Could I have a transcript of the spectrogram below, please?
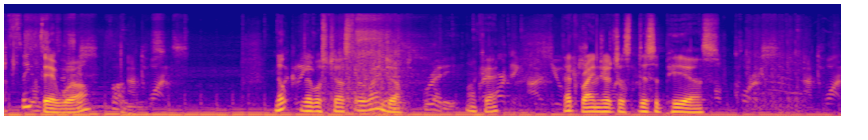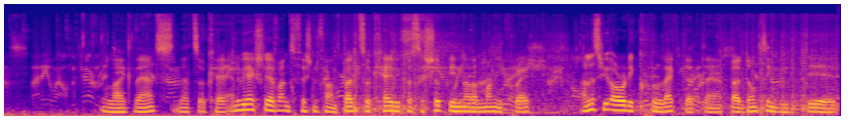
I think there were. Nope, there was just a ranger. Okay. That ranger just disappears. Like that, that's okay. And we actually have insufficient funds, but it's okay because there should be another money crate. Unless we already collected that, but I don't think we did.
